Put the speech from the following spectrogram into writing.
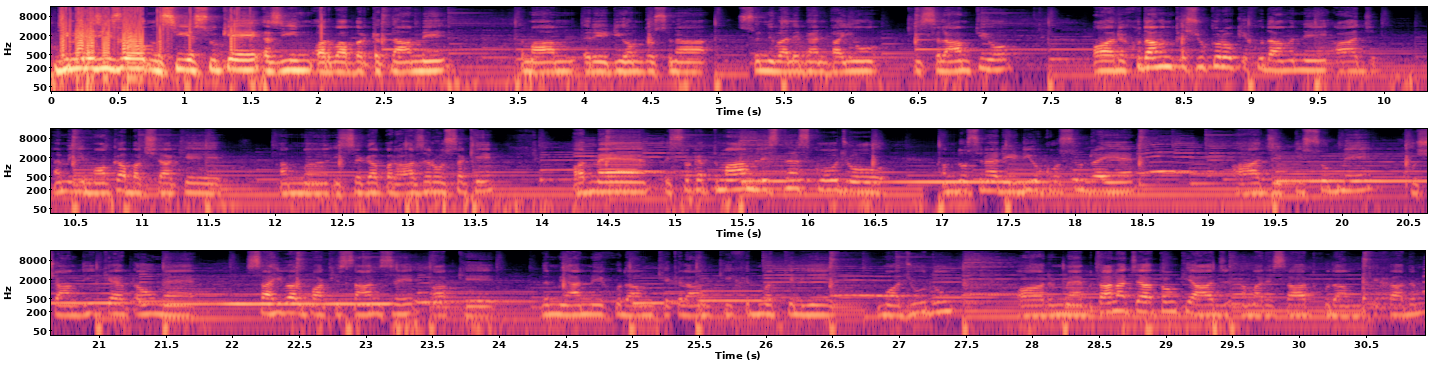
जी मेरे जीज़ो मसीह यसू के अजीम और बाबरकत नाम में तमाम रेडियो हम तो सुना, सुनने वाले बहन भाइयों की सलामती हो और खुदावन का शुक्र हो कि खुदावन ने आज हमें ये मौका बख्शा कि हम इस जगह पर हाज़िर हो सकें। और मैं इस वक्त तमाम लिसनर्स को जो हम दोसना रेडियो को सुन रहे हैं, आज की सुबह में खुश आमदीद कहता हूँ, मैं साहिवाल पाकिस्तान से आपके दरमियान में खुदा के कलाम की खिदमत के लिए मौजूद हूँ। और मैं बताना चाहता हूँ कि आज हमारे साथ खुदा के खादम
